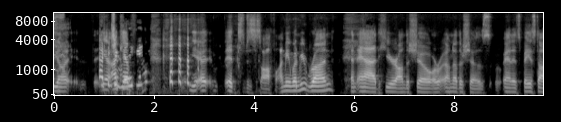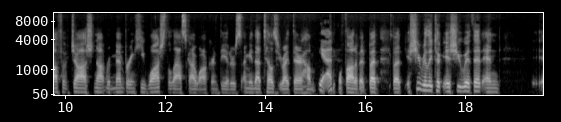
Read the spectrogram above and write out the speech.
you know, How yeah, did I you can't really feel? yeah, it's just awful. I mean, when we run an ad here on the show or on other shows, and it's based off of Josh not remembering he watched The Last Skywalker in theaters, I mean, that tells you right there how Yeah. people thought of it. But but she really took issue with it, and eh,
